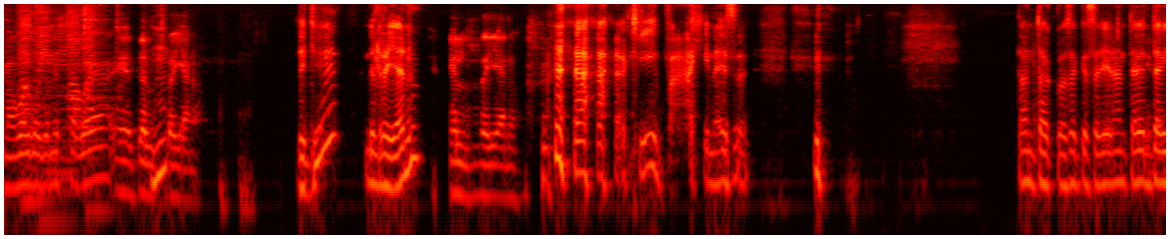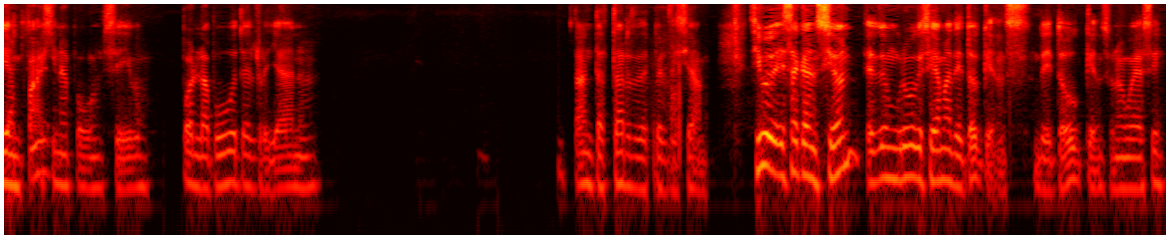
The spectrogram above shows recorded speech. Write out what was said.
me acuerdo con esta wea es del ¿Mm? rellano. ¿De qué? ¿Del rellano? El rellano. ¿Qué página esa? Tantas cosas que salieron antes, antes habían Sí. páginas, po, weón, sí, po. por la puta, el rellano. Tantas tardes desperdiciadas. Sí, pues, esa canción es de un grupo que se llama The Tokens, The Tokens, una wea así.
